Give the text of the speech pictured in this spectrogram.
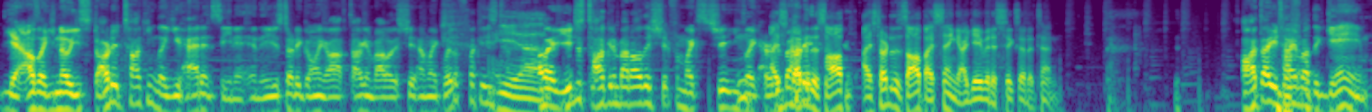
yeah, I was like, you know, you started talking like you hadn't seen it, and then you just started going off talking about all this shit. I'm like, where the fuck is? Yeah. I'm like, you're just talking about all this shit from like shit you've like heard I about started it. this off. I started this off by saying I gave it a six out of ten. Oh, I thought you were talking about the game.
